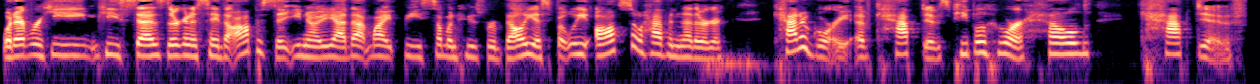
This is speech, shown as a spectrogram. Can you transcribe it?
Whatever he he says, they're going to say the opposite. You know, yeah, that might be someone who's rebellious, but we also have another category of captives, people who are held captive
